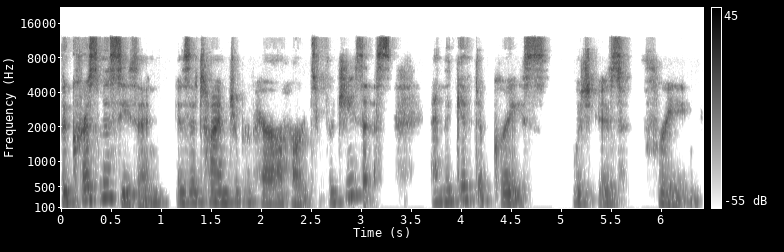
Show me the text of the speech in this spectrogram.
The Christmas season is a time to prepare our hearts for Jesus and the gift of grace, which is freeing.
